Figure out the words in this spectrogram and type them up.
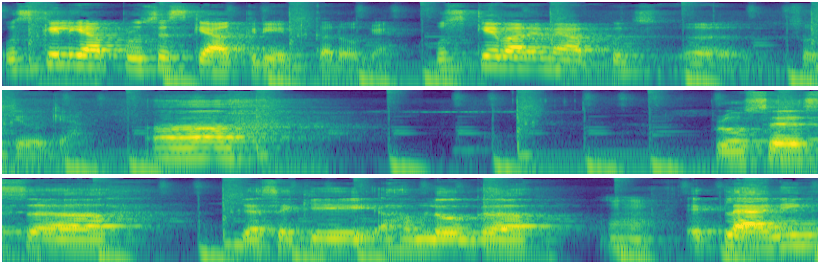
उसके लिए आप प्रोसेस क्या क्रिएट करोगे? उसके बारे में आप कुछ सोचे हो क्या? प्रोसेस जैसे कि हम लोग हम्म। एक प्लानिंग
